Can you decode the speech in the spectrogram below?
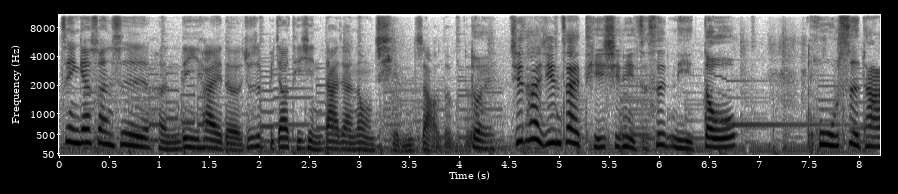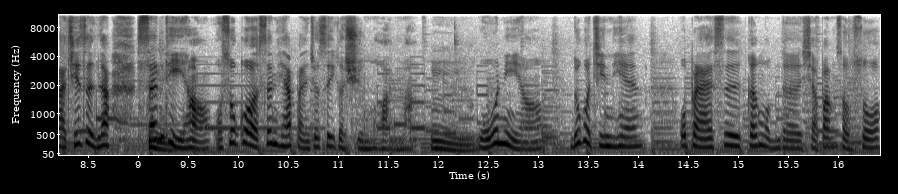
这应该算是很厉害的，就是比较提醒大家的那种前兆，对不对？对，其实他已经在提醒你，只是你都忽视他了。其实你知道，身体哈，我说过了，身体它本来就是一个循环嘛，嗯，我问你哦，如果今天。我本来是跟我们的小帮手说，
